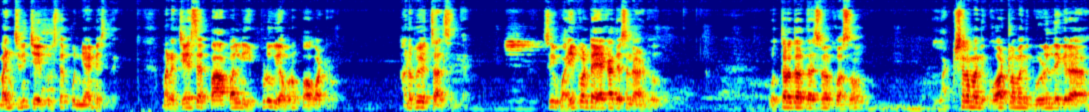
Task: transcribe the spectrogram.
మంచిని చేకూరుస్తే పుణ్యాన్ని ఇస్తాయి. మనం చేసే పాపాలని ఇప్పుడు ఎవరు పోగొట్టరు. అనుభవించాల్సిందే. సో ఈ వైకుంఠ ఏకాదశి నాడు ఉత్తర దర్శనం కోసం లక్షల మంది కోట్ల మంది గుడుల దగ్గర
